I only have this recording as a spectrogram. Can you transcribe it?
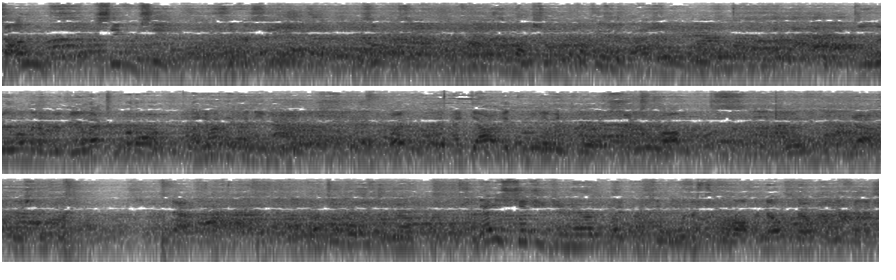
anonymous. secrecy. Secrecy. Secrecy. What the fuck is your last name? Do you really want me to reveal that to you? I doubt they can even hear us. What? I doubt it can even hear us. It's Roberts. Really? Yeah. Christopher. Yeah. That's a really generic one. That is such a generic white person name. Christopher Robert. No, no, let me finish.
